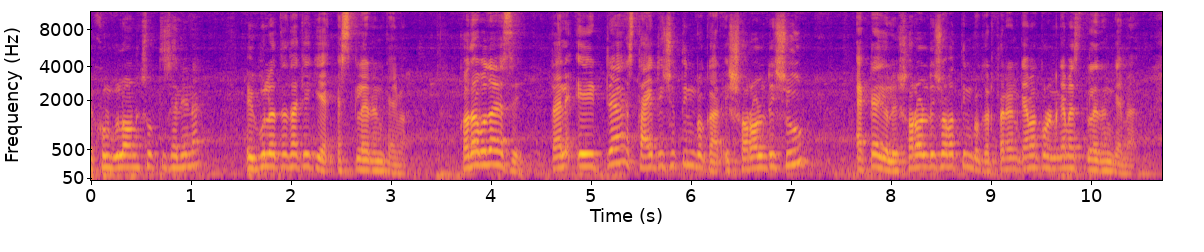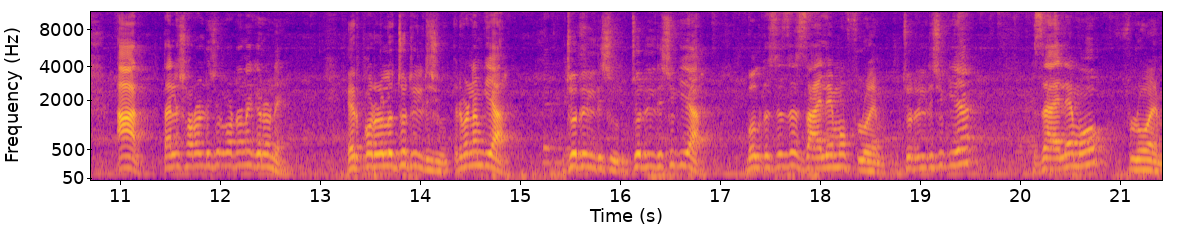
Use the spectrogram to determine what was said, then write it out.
এই খোলগুলো অনেক শক্তিশালী না? এগুলোতে থাকে কি? এসক্লেরেন কাইমা। কথা বোঝা যাচ্ছে তাহলে এইটা স্থায়ী টিস্যু তিন প্রকার। এই সরল টিস্যু, একটাই গেলো সরল টিস্যু আবার তিন প্রকার। ফ্যারেন ক্যামা কোরন ক্যামা স্ক্লেরেন ক্যামা আর তাহলে সরল টিস্যুর ঘটনা গেল না? এরপর হলো জটিল টিস্যু। এরপর নাম কিয়া জটিল টিস্যু। জটিল টিস্যু কিয়া বলতেছে যে জাইলেম ও ফ্লোয়েম জটিল টিস্যু কিয়া জাইলেম ও ফ্লোয়েম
